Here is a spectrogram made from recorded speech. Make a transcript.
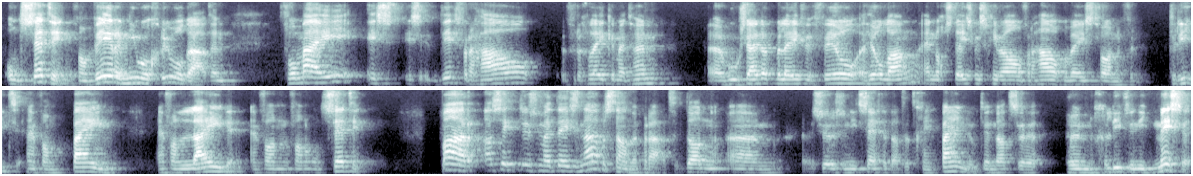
ontzetting van weer een nieuwe gruweldaad. En voor mij is, is dit verhaal, vergeleken met hun, uh, hoe zij dat beleven, veel, heel lang en nog steeds misschien wel een verhaal geweest van verdriet en van pijn en van lijden en van, van ontzetting. Maar als ik dus met deze nabestaanden praat, dan um, zullen ze niet zeggen dat het geen pijn doet en dat ze hun geliefde niet missen.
